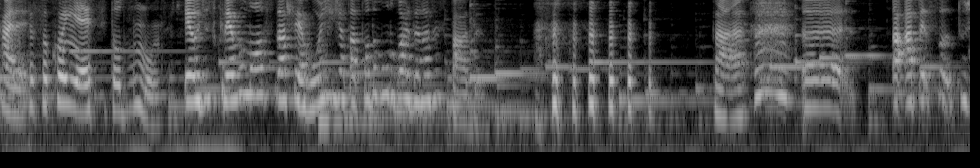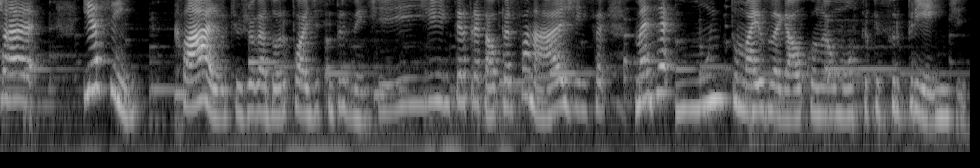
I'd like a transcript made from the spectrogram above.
Cara, A pessoa conhece todos os monstros. eu descrevo o monstro da ferrugem e já tá todo mundo guardando as espadas. tá? Ah, a, a pessoa, tu já. E assim, claro que o jogador pode simplesmente interpretar o personagem, sabe? mas é muito mais legal quando é um monstro que surpreende.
